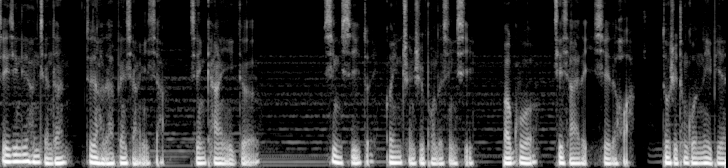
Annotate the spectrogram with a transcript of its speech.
其实今天很简单，就想和大家分享一下。先看一个信息，对，关于陈志鹏的信息，包括接下来的一切的话，都是通过那边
